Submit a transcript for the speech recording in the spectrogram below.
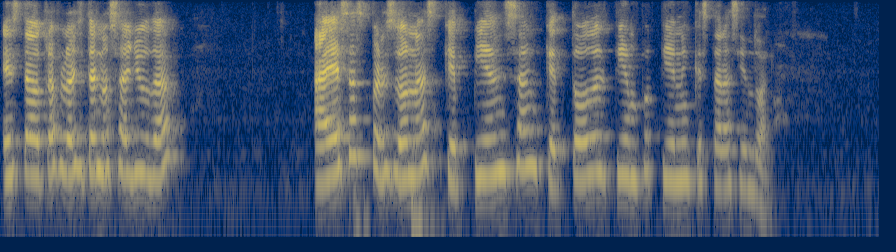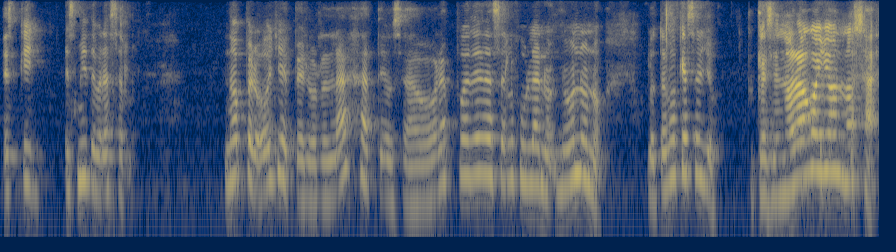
esta otra florecita nos ayuda a esas personas que piensan que todo el tiempo tienen que estar haciendo algo. Es que es mi deber hacerlo. No, pero oye, pero relájate, o sea, ahora puede hacerlo fulano. No, no, no, lo tengo que hacer yo. Porque si no lo hago yo, no sale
